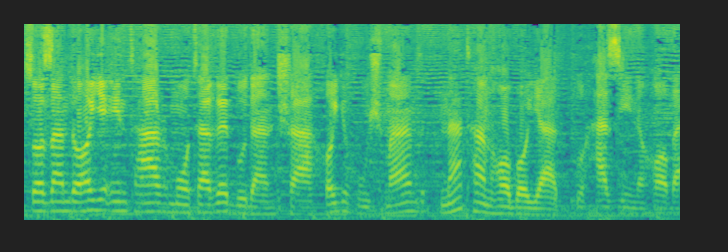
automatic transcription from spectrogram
سازنده های این طرح معتقد بودند شهرهای هوشمند نه تنها باید تو هزینه ها و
